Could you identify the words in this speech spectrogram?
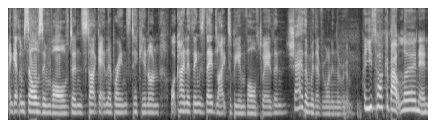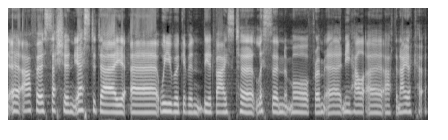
and get themselves involved and start getting their brains ticking on what kind of things they'd like to be involved with and share them with everyone in the room. And you talk about learning. Uh, our first session yesterday, uh, we were given the advice to listen more from uh, Nihal uh, Athanayaka.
